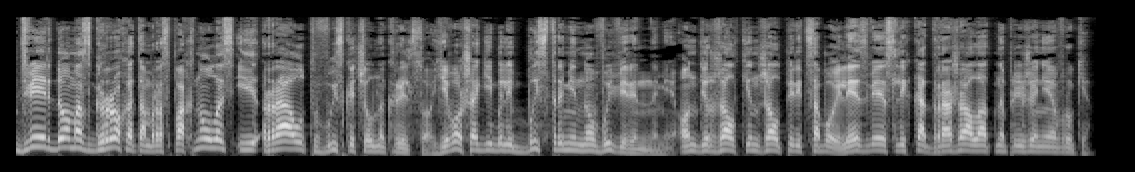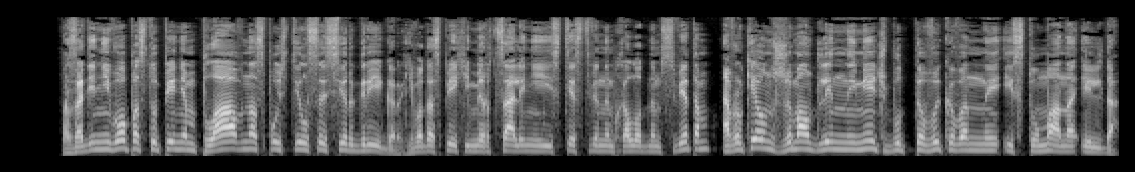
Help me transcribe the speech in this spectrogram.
Дверь дома с грохотом распахнулась, и Раут выскочил на крыльцо. Его шаги были быстрыми, но выверенными. Он держал кинжал перед собой, лезвие слегка дрожало от напряжения в руке. Позади него по ступеням плавно спустился сир Григор. Его доспехи мерцали неестественным холодным светом, а в руке он сжимал длинный меч, будто выкованный из тумана и льда.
